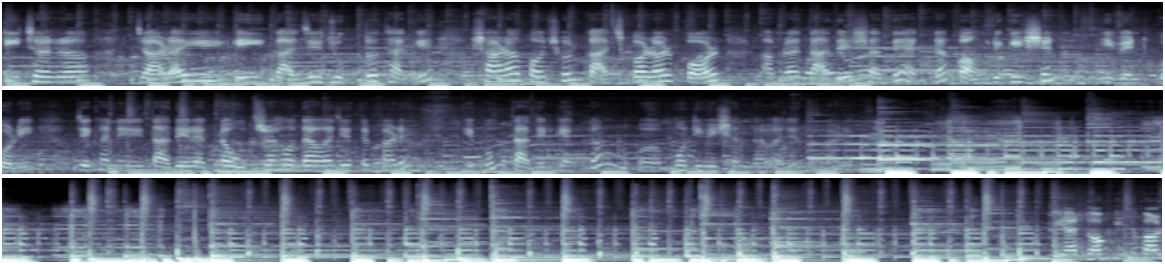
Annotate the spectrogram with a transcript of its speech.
টিচাররা যারাই এই কাজে যুক্ত থাকে, সারা বছর কাজ করার পর আমরা তাদের সাথে একটা কংগ্রিগেশন ইভেন্ট করি, যেখানে তাদের একটা উৎসাহ দেওয়া যেতে পারে এবং তাদেরকে একটা মোটিভেশন দেওয়া যেতে পারে। Talking about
